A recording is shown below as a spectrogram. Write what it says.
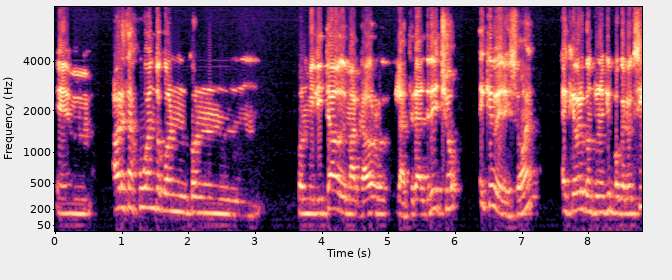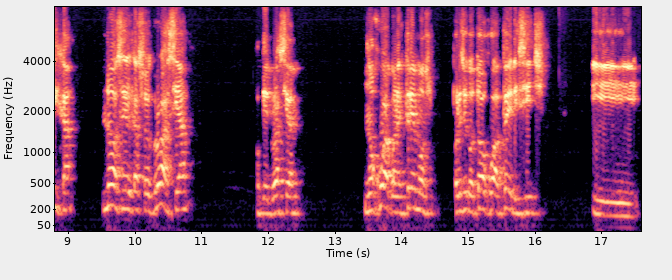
Em, ahora está jugando con, con, con Militado de marcador lateral derecho. Hay que ver eso, ¿eh? hay que ver contra un equipo que lo exija. No va a ser el caso de Croacia, porque Croacia no juega con extremos, por eso todo juega Perisic y,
